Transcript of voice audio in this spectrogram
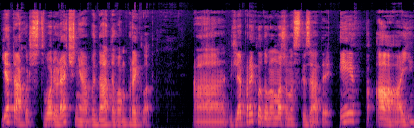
Я також створю речення, аби дати вам приклад. Для прикладу, ми можемо сказати: If I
